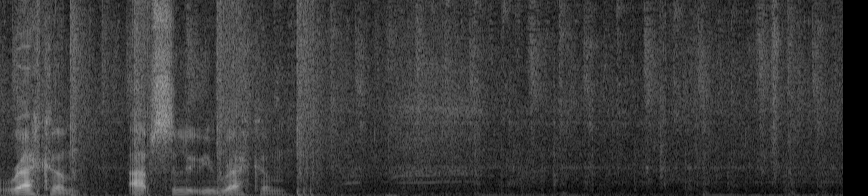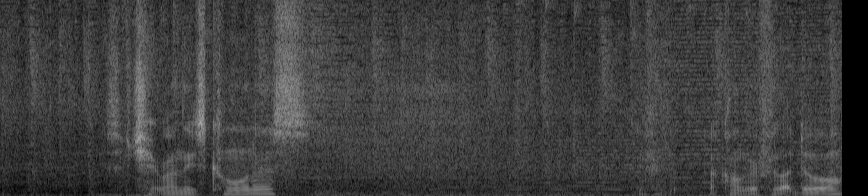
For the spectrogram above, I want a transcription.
Wreck 'em. Absolutely wreck 'em. Check around these corners. I can't go through that door.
